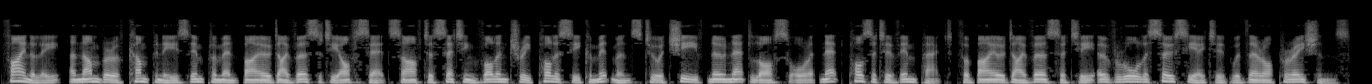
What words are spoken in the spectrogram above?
Finally, a number of companies implement biodiversity offsets after setting voluntary policy commitments to achieve no net loss or a net positive impact for biodiversity overall associated with their operations.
